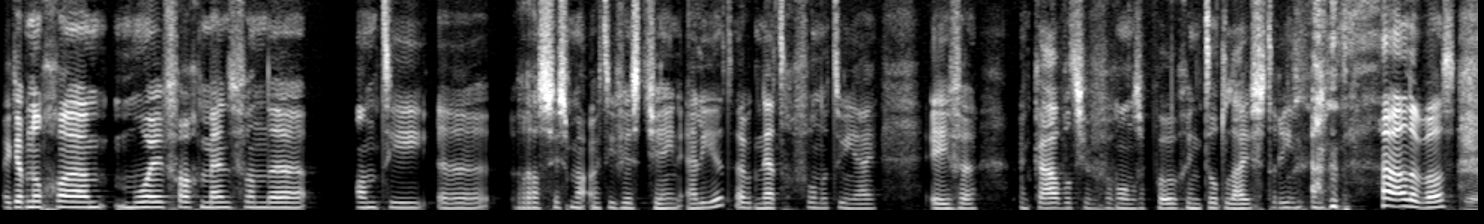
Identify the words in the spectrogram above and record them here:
ik heb nog een mooi fragment van de anti-racisme-activist Jane Elliott. Heb ik net gevonden toen jij even een kabeltje voor onze poging tot livestream aan het halen was. Ja.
